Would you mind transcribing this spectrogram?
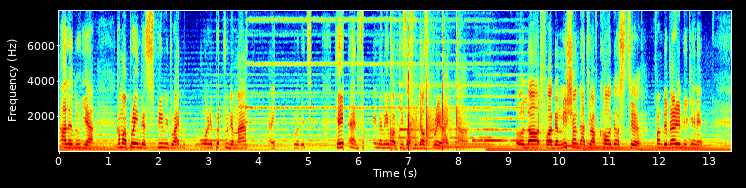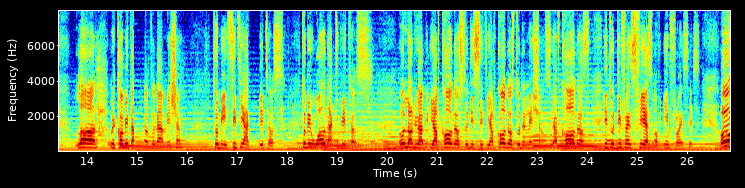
Hallelujah. Come on, pray in the spirit right now. Don't worry, pray through the mouth. Amen. In the name of Jesus, we just pray right now. Oh Lord, for the mission that you have called us to from the very beginning. Lord, we commit ourselves to that mission to be city activators, to be world activators. Oh Lord, you have, you have called us to this city. You have called us to the nations. You have called us into different spheres of influences. Oh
